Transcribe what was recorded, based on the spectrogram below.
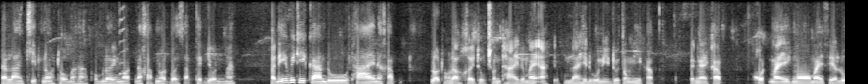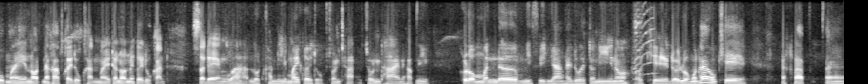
ด้านล่างคลิปเนาะโทรมาหาผมเลยน็อตนะครับน็อตบริษัทเพชรยนต์นะอันนี้วิธีการดูท้ายนะครับรถของเราเคยถูกชนท้ายหรือไม่อะเดี๋ยวผมไล่ให้ดูนี่ดูตรงนี้ครับ เป็นไงครับคดไหมงอไหมเสียรูปไหมน็อตนะครับ เคยถูขันไหมถ้าน็อตไม่เคยถูขัน แสดงว่ารถคันนี้ไม่เคยถูกชนชะชนท้ายนะครับ นี่กลมเหมือนเดิมมีซีนยางให้ด้วยตัวนี้เนาะโอเค โดยรวมค่อนข้างโอเคนะครับอ่า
